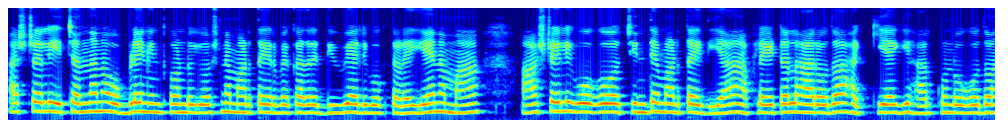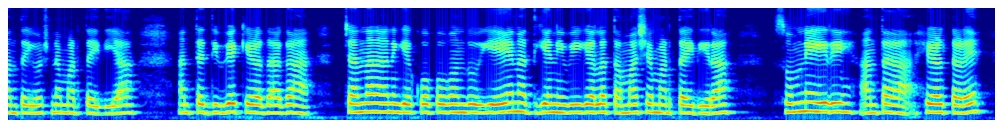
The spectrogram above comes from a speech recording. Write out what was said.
ಅಷ್ಟರಲ್ಲಿ ಚಂದನ ಒಬ್ಬಳೇ ನಿಂತ್ಕೊಂಡು ಯೋಚನೆ ಮಾಡ್ತಾ ಇರಬೇಕಾದ್ರೆ ದಿವ್ಯ ಅಲ್ಲಿಗೆ ಹೋಗ್ತಾಳೆ. ಏನಮ್ಮ, ಆಸ್ಟ್ರೇಲಿಗೆ ಹೋಗೋ ಚಿಂತೆ ಮಾಡ್ತಾ ಇದೀಯಾ? ಫ್ಲೈಟಲ್ಲಿ ಹಾರೋದಾ? ಹಕ್ಕಿಯಾಗಿ ಹಾರ್ಕೊಂಡು ಹೋಗೋದು ಅಂತ ಯೋಚನೆ ಮಾಡ್ತಾ ಇದೀಯಾ? ಅಂತ ದಿವ್ಯ ಕೇಳಿದಾಗ, ಚಂದನನಿಗೆ ಕೋಪ ಬಂದು, ಏನು ಅತ್ತಿಗೆ ನೀವು ತಮಾಷೆ ಮಾಡ್ತಾ ಇದ್ದೀರಾ? ಸುಮ್ಮನೆ ಇರಿ ಅಂತ ಹೇಳ್ತಾಳೆ.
